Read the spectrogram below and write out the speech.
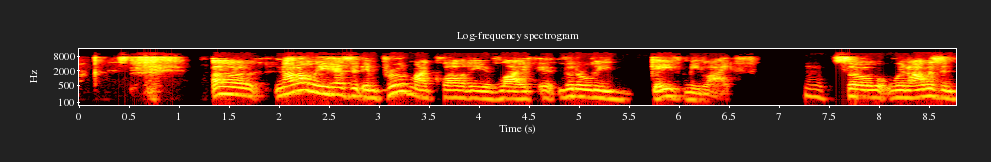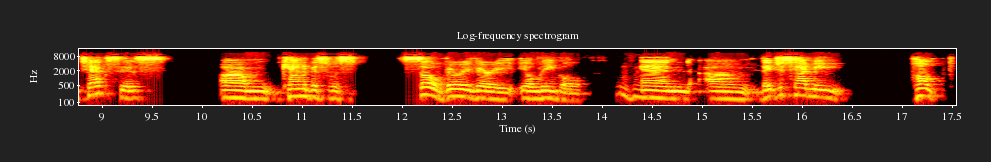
my Uh, not only has it improved my quality of life, it literally gave me life. Hmm. So when I was in Texas, um, cannabis was so very, very illegal. Mhm. And um, they just had me pumped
